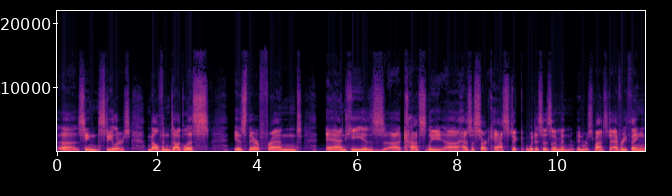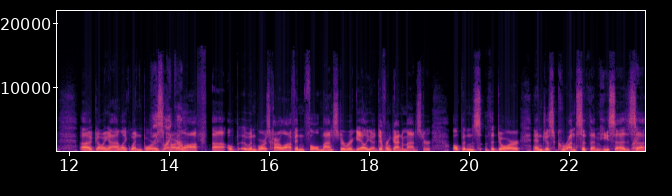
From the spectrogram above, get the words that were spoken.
uh, scene stealers. Melvyn Douglas is their friend, and he is uh, constantly uh, has a sarcastic witticism in in response to everything uh, going on. Like when Boris He's like, um, Karloff, uh, op- when Boris Karloff in full monster regalia, a different kind of monster, opens the door and just grunts at them. He says, uh,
